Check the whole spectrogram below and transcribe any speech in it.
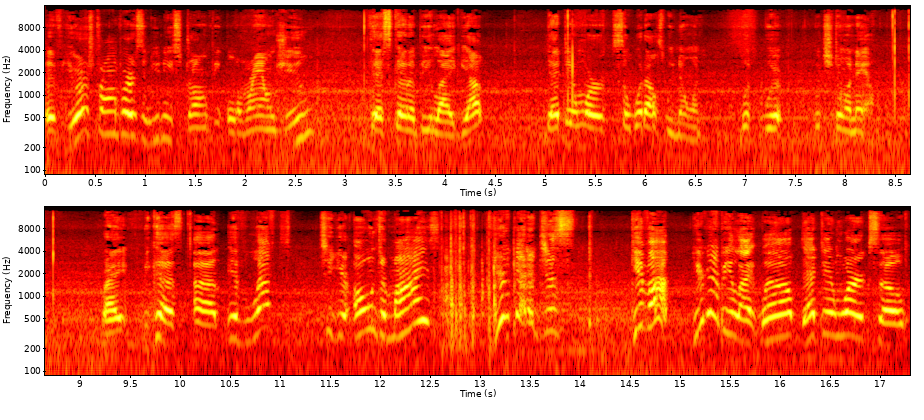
if you're a strong person, you need strong people around you that's going to be like, yep, that didn't work. So what else we doing? What what what you doing now? Right? Because uh, if left to your own demise, you're gonna just give up. You're gonna be like, well, that didn't work, so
